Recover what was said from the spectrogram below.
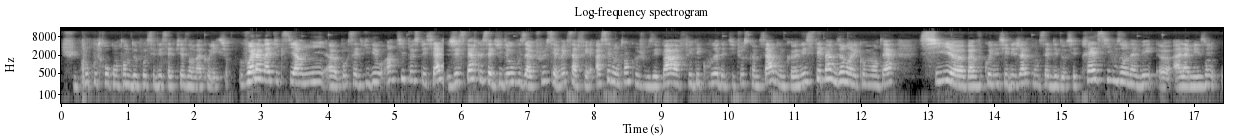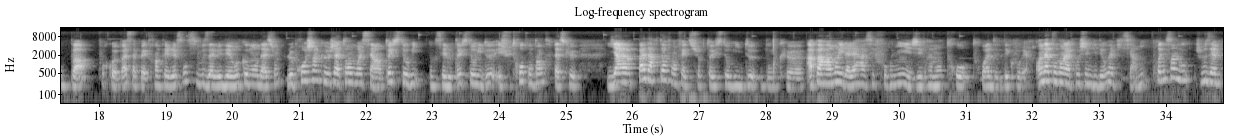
je suis beaucoup trop contente de posséder cette pièce dans ma collection. Voilà ma Pixie Army euh, pour cette vidéo un petit peu spéciale. J'espère que cette vidéo vous a plu. C'est vrai que ça fait assez longtemps que je vous ai pas fait découvrir des petites choses comme ça. Donc euh, n'hésitez pas à me dire dans les commentaires si euh, bah, vous connaissiez déjà le concept des dossiers de presse, si vous en avez à la maison ou pas, pourquoi pas, ça peut être intéressant si vous avez des recommandations. Le prochain que j'attends, moi, c'est un Toy Story, donc c'est le Toy Story 2, et je suis trop contente parce que il n'y a pas d'art of en fait sur Toy Story 2, donc euh, apparemment il a l'air assez fourni et j'ai vraiment trop trop de découvrir. En attendant la prochaine vidéo, ma Pixie Army, prenez soin de vous, je vous aime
